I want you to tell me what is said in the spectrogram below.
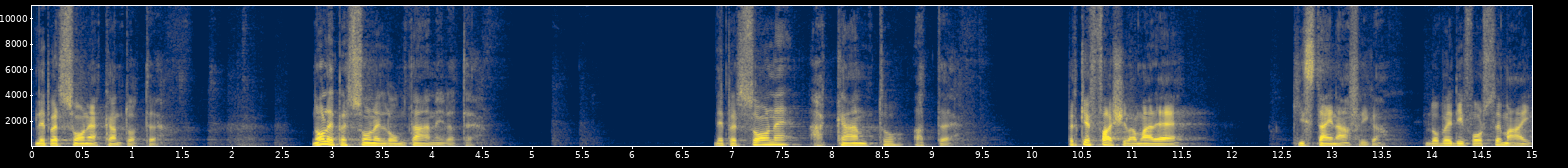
le persone accanto a te, non le persone lontane da te, le persone accanto a te. Perché è facile amare chi sta in Africa, lo vedi forse mai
